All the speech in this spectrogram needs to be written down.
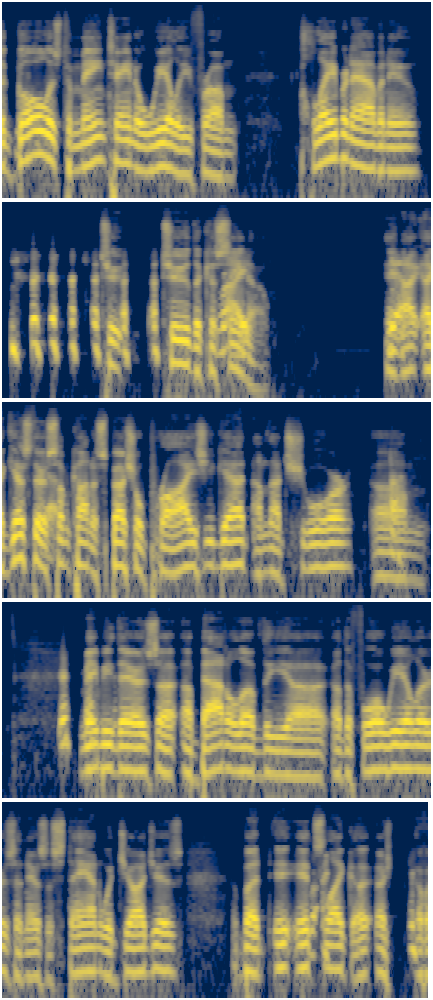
the goal is to maintain a wheelie from Claiborne Avenue to to the casino. Right. And yeah. I, I, guess there's yeah. some kind of special prize you get. I'm not sure. Um, Maybe there's a, a battle of the uh, of the four wheelers, and there's a stand with judges. But it, it's right. like a, a,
